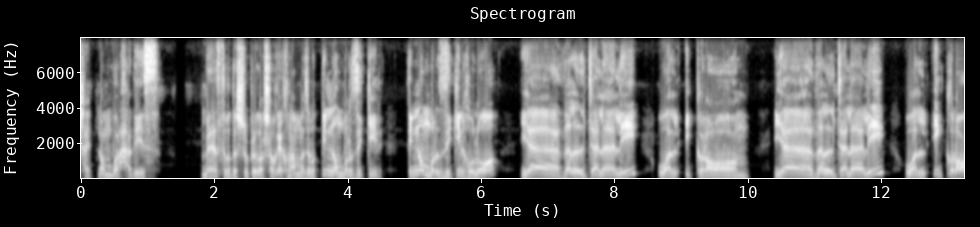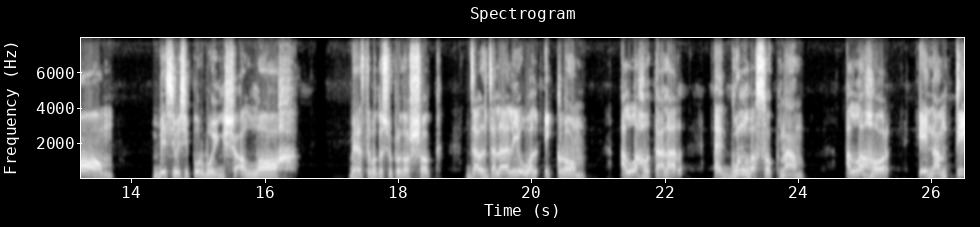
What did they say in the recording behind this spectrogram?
ষাট নম্বর হাদিস। বেহেস্তিপত সুপ্রিয় দর্শক, এখন আমরা যাব তিন নম্বর জিকির। তিন নম্বর জিকির হলো ইয়াদাল জালালি ওয়াল ইকরম ইয়াদাল জালালি ওয়াল ইকরম। বেশি বেশি পড়ব ইনশাআল্লাহ। বেহেস্তিপত সুপ্রিয় দর্শক জাল জালালি ওয়াল ইকরম। আল্লাহ তালার এক গুণবাচক নাম। আল্লাহর এই নামটি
